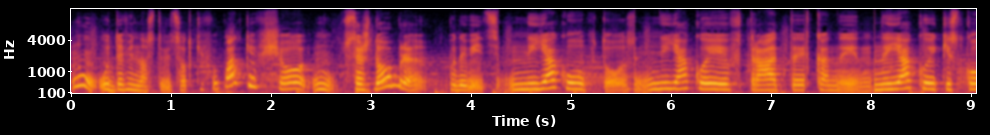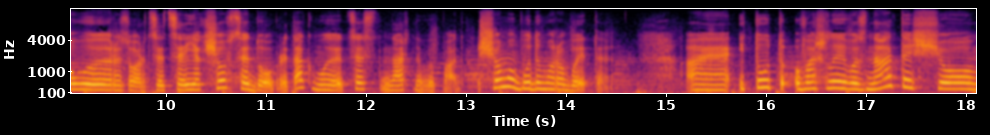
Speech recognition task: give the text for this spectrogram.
ну, у 90% випадків, що ну, все ж добре, подивіться, ніякого птозу, ніякої втрати тканин, ніякої кісткової резорції. Це якщо все добре, так ми це стандартний випадок. Що ми будемо робити? Е, і тут важливо знати, що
